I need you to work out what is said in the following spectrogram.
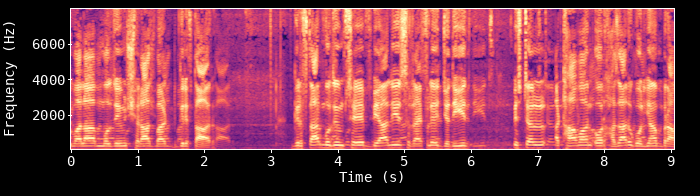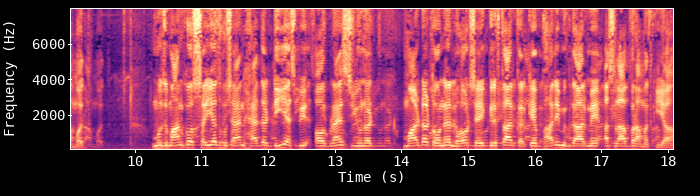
वाला मुलजिम शराज भट्ट गिरफ़्तार। गिरफ़्तार मुलजिम से बयालीस राइफलें जदीद, पिस्टल अठावन और हज़ारों गोलियाँ बरामद। मुलजमान को Syed Hussain Haider, DSP organise unit माल्डा टोन, लाहौर से गिरफ़्तार करके भारी मकदार में असला बरामद किया।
